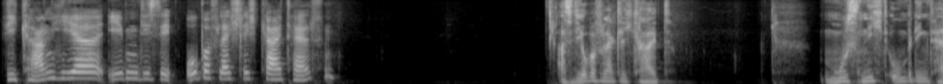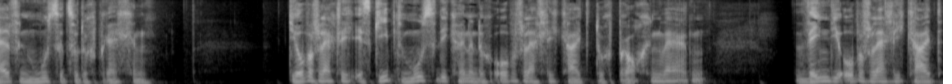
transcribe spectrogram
wie kann hier eben diese Oberflächlichkeit helfen? Also die Oberflächlichkeit muss nicht unbedingt helfen, Muster zu durchbrechen. Die Oberflächlich, es gibt Muster, die können durch Oberflächlichkeit durchbrochen werden. Wenn die Oberflächlichkeit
